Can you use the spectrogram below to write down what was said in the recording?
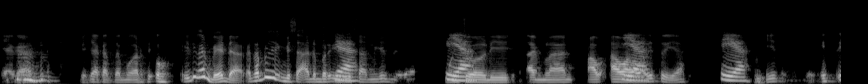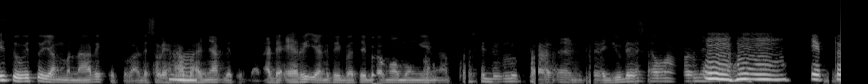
ya kan Hmm. bisa ketemu arti oh ini kan beda tapi bisa ada Iya. beririsan gitu ya Iya. muncul di timeline aw- awal-awal itu ya Iya. itu itu itu, itu yang menarik gitu ada selera Hmm. banyak gitu kan ada Eri yang tiba-tiba ngomongin apa sih dulu Pride and Prejudice awalnya Hmm, kan hmm. Itu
